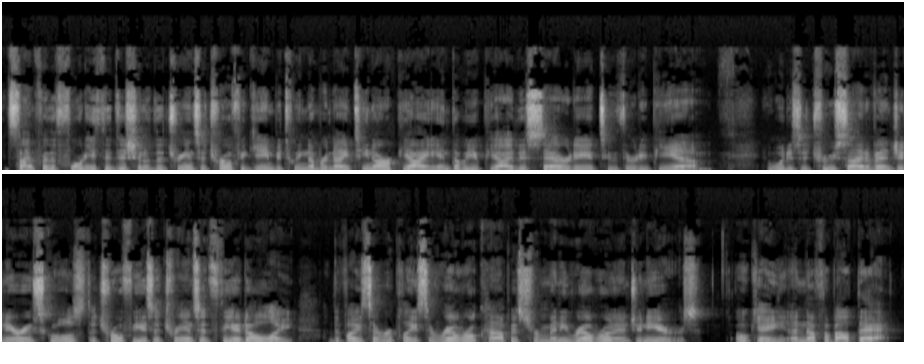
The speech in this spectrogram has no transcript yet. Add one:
It's time for the 40th edition of the Transit Trophy game between number 19 RPI and WPI this Saturday at 2.30 p.m. In what is a true sign of engineering schools, the trophy is a transit theodolite, a device that replaced the railroad compass for many railroad engineers. Okay, enough about that.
